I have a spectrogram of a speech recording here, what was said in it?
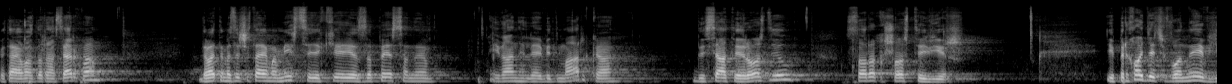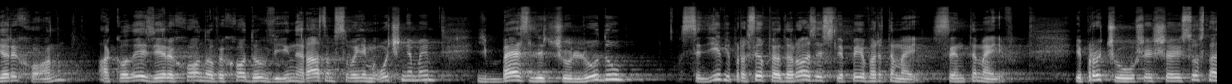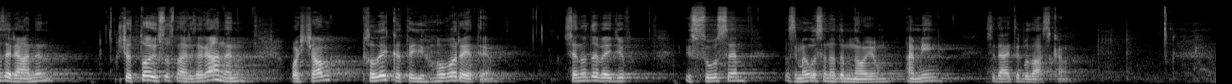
Вітаю вас, дорога церква. Давайте ми зачитаємо місце, яке є записане Євангелія від Марка, 10 розділ, 46 вірш. І приходять вони в Єрихон, а коли з Єрихону виходив він разом з своїми учнями і безліччю люду сидів і просив по дорозі сліпий Вартимей, син Тимеїв. І прочувши, що Ісус Назарянин, що той Ісус Назарянин почав кликати й говорити: Сину Давидів, Ісусе, змилуйся надо мною. Амінь. Сідайте, будь ласка.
